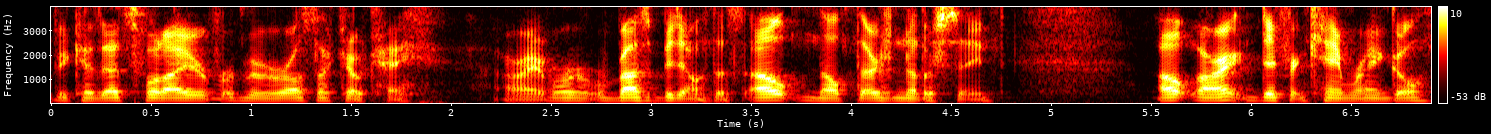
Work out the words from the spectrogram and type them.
because that's what I remember. I was like, okay, all right, we're, we're about to be done with this. Oh nope, there's another scene. Oh, all right, different camera angle,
